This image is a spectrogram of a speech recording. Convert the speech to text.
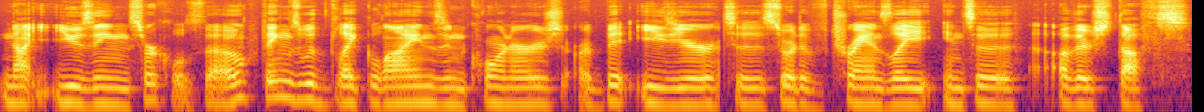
not using circles though. Things with like lines and corners are a bit easier to sort of translate into other stuffs.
